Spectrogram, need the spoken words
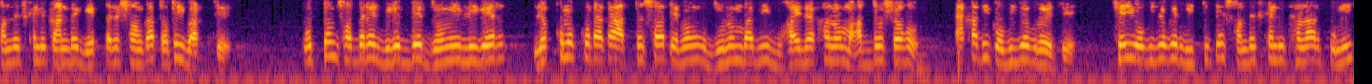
সন্দেশখালী কাণ্ডে গ্রেপ্তারের সংখ্যা ততই বাড়ছে। উত্তম সর্দারের বিরুদ্ধে জমি লীগের লক্ষ লক্ষ টাকা আত্মসাৎ এবং জুলুমবাজি, ভয় দেখানো মারধর সহ একাধিক অভিযোগ রয়েছে। সেই অভিযোগের ভিত্তিতে সন্দেশখালী থানার পুলিশ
